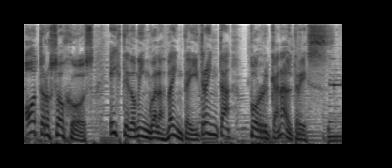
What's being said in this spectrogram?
Otros ojos, este domingo a las 20 y 30 por Canal 3.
